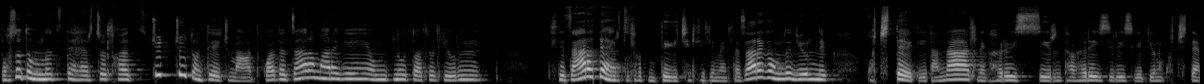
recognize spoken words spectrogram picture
бусад өмнөдтэй харьцуулахад чүд-чүд үнэтэй гэж магадгүй. Одоо Zara Mara-гийн өмнөд бол ер нь Гэхдээ Zara-тай харьцуулахад үнэтэй гэж хэлэх юм байна л да. Zara-гийн өмнөд ер нь нэг 30-тай байдаг. Дандаа л нэг 29, 95, 29, 90 гэдэг ер нь 30-тай.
